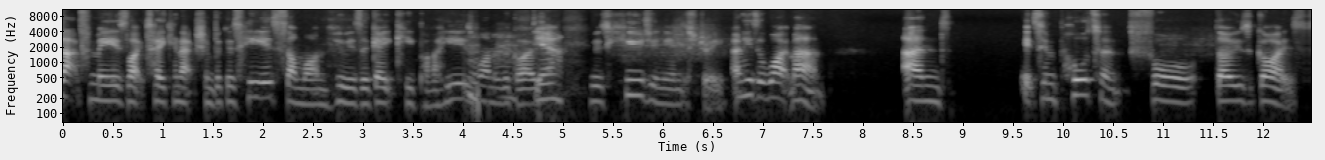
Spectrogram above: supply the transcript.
that for me is like taking action because he is someone who is a gatekeeper. He is one of the mm-hmm. guys Yeah. who is huge in the industry and he's a white man. And it's important for those guys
